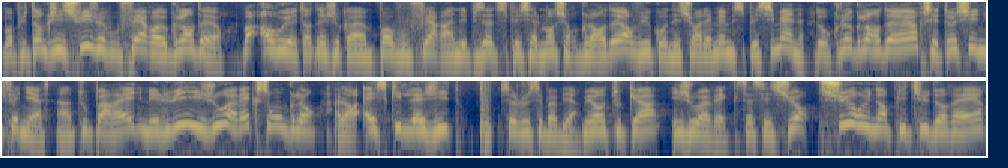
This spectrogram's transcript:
Bon, puis tant que j'y suis, je vais vous faire euh, glandeur. Bah, ah oui, attendez, je vais quand même pas vous faire un épisode spécialement sur glandeur vu qu'on est sur les mêmes spécimens. Donc le glandeur, c'est aussi une feignasse, hein, tout pareil, mais lui, il joue avec son gland. Alors est-ce qu'il l'agite? Ça, je sais pas bien. Mais en tout cas, il joue avec, ça c'est sûr, sur une amplitude horaire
